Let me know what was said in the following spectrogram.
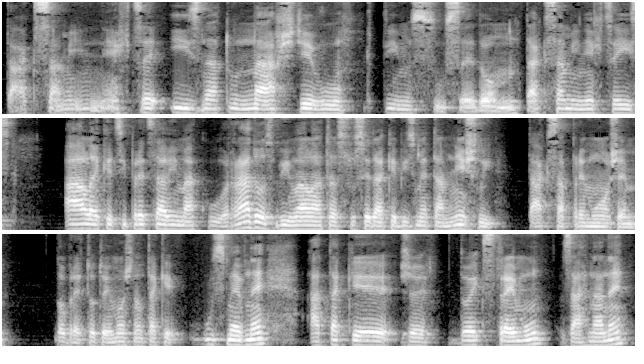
tak sa mi nechce ísť na tú návštevu k tým susedom, tak sa mi nechce ísť. Ale keď si predstavím, akú radosť by mala tá suseda, keby sme tam nešli, tak sa premôžem. Dobre, toto je možno také úsmevné a také, že do extrému zahnané,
